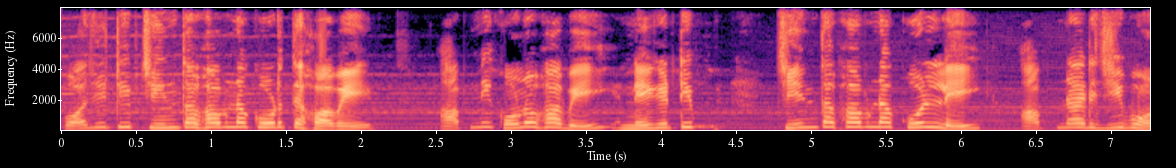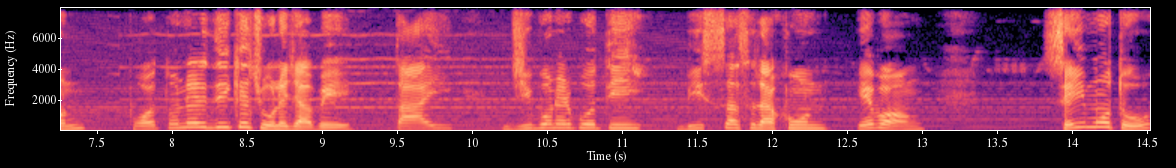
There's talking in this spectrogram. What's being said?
পজিটিভ চিন্তাভাবনা করতে হবে। আপনি কোনোভাবেই নেগেটিভ চিন্তাভাবনা করলেই আপনার জীবন পতনের দিকে চলে যাবে। তাই জীবনের প্রতি বিশ্বাস রাখুন এবং সেই মতো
